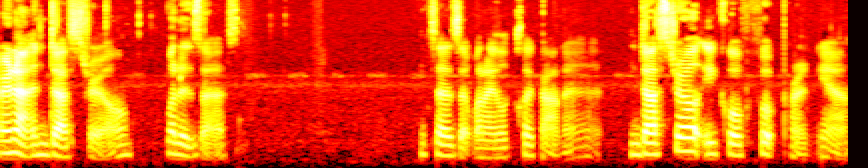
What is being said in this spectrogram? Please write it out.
Or not industrial. What is this? It says it when I click on it. Industrial equal footprint, yeah.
